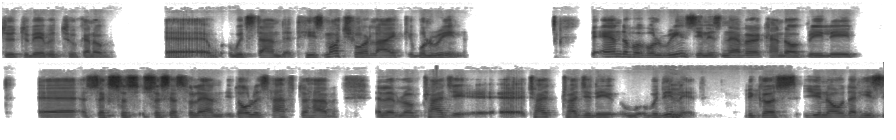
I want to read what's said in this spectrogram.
to to be able to kind of uh, withstand it. He's much more like Wolverine. The end of a Wolverine scene is never kind of really uh, a success, successful end. It always have to have a level of tragedy, uh, tra- tragedy w- within it, because you know that he's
